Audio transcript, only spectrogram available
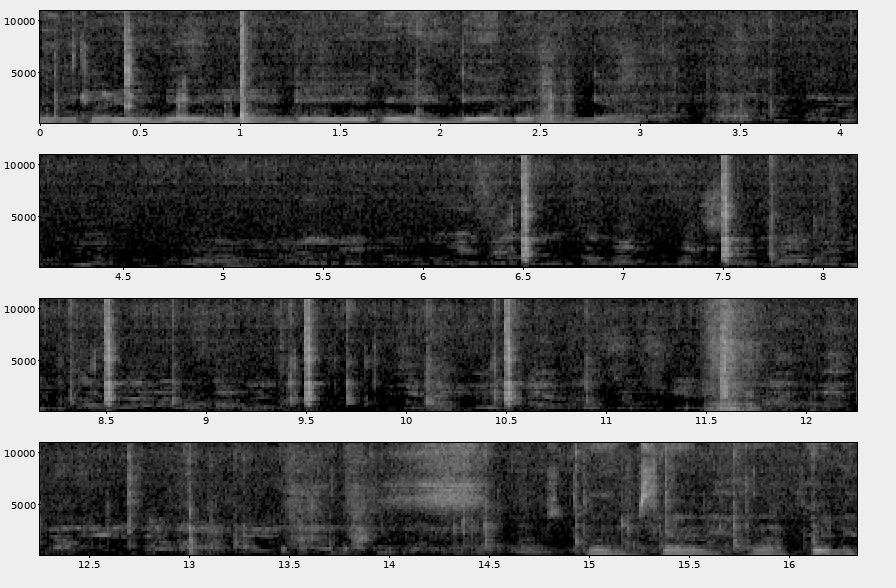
Hı hı. Tamam sen sen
